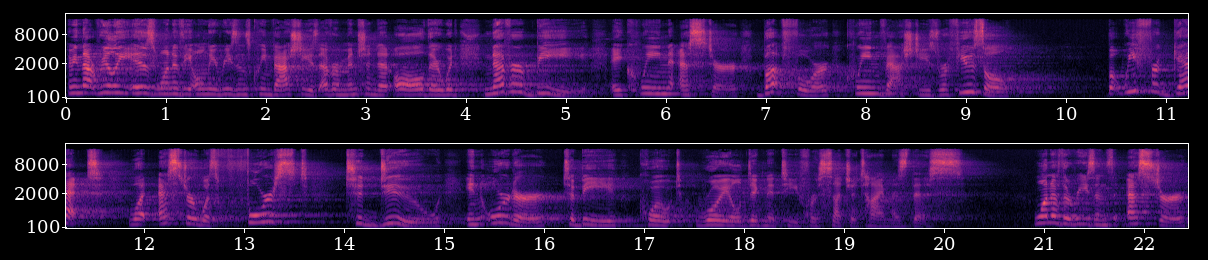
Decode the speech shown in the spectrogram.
I mean, that really is one of the only reasons Queen Vashti is ever mentioned at all. There would never be a Queen Esther but for Queen Vashti's refusal. But we forget what Esther was forced to do in order to be, quote, royal dignity for such a time as this. One of the reasons Esther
